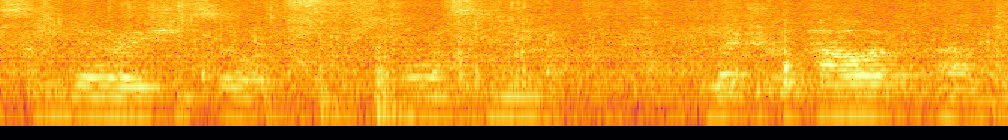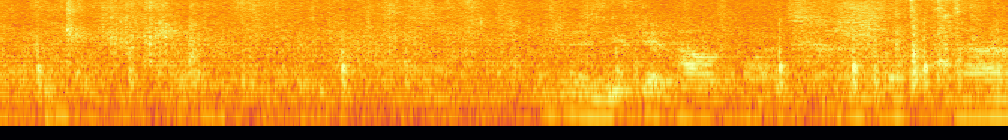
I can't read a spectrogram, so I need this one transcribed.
Steam generation, so more steam electrical power, um, even a nuclear power plant, okay, um,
